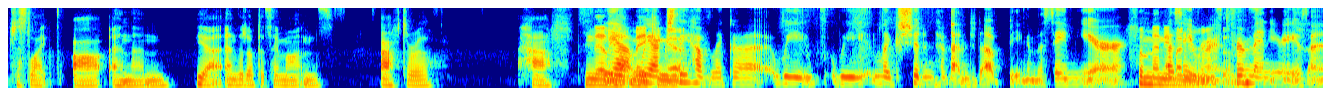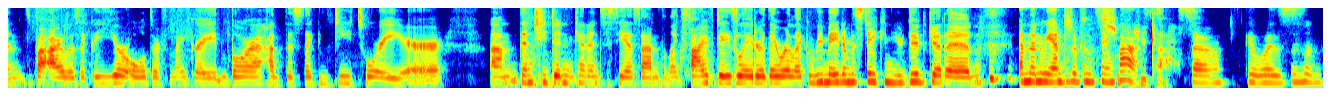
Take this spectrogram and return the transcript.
just liked art, and then yeah, ended up at St. Martin's after a half, nearly yeah, not we actually it have like a we we like shouldn't have ended up being in the same year. for many, many St. Reasons. For many reasons, but I was like a year older for my grade. Laura had this like detour year. Um, then she didn't get into CSM. Then like five days later, they were like, "We made a mistake, and you did get in." and then we ended up in the same class. So it was. Mhm.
